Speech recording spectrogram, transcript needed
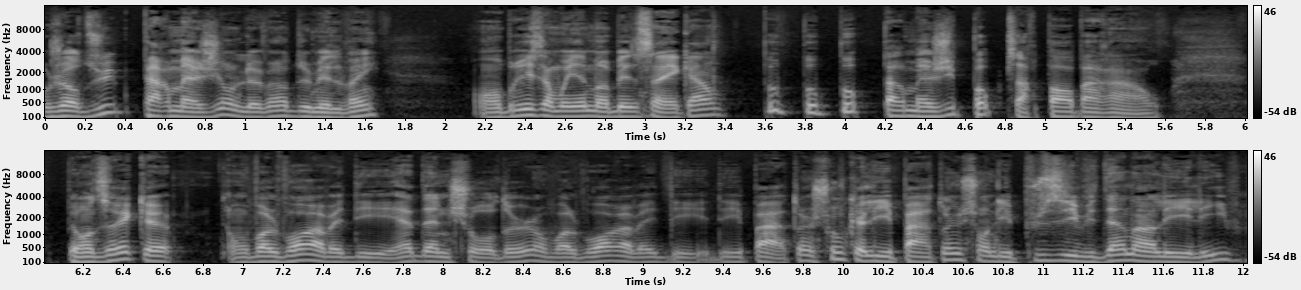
Aujourd'hui, par magie, on le vu en 2020, on brise la moyenne mobile 50, poup, poup, poup, par magie, poup, ça repart par en haut. Puis on dirait que on va le voir avec des head and shoulders, on va le voir avec des, des patterns. Je trouve que les patterns qui sont les plus évidents dans les livres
